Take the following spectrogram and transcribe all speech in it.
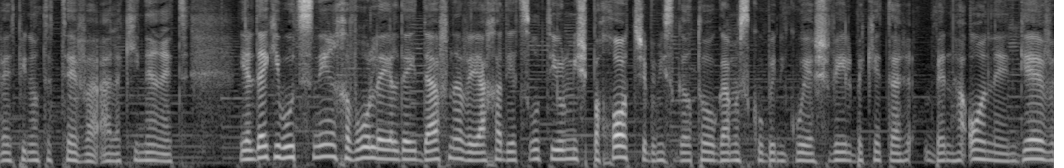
ואת פינות הטבע על הכנרת. ילדי קיבוץ שניר חברו לילדי דפנה ויחד יצרו טיול משפחות שבמסגרתו גם עסקו בניקוי השביל בקטע בין האון לעין גב.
